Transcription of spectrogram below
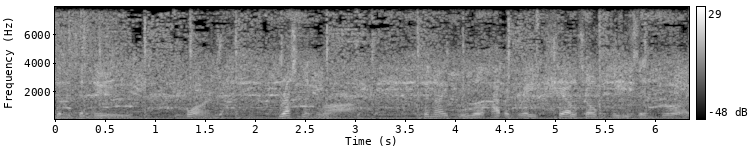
Welcome to New Born Wrestling Raw. Tonight we will have a great show so please enjoy.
